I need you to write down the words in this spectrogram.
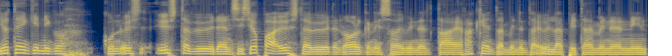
jotenkin niin kuin, kun ystävyyden, siis jopa ystävyyden organisoiminen tai rakentaminen tai ylläpitäminen, niin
